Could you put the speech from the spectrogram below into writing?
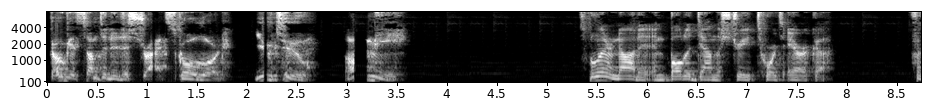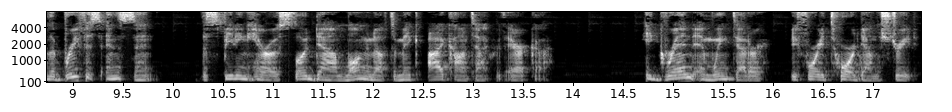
go get something to distract Skull Lord. You two, on me. Sprinter nodded and bolted down the street towards Erica. For the briefest instant, the speeding hero slowed down long enough to make eye contact with Erica. He grinned and winked at her before he tore down the street,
